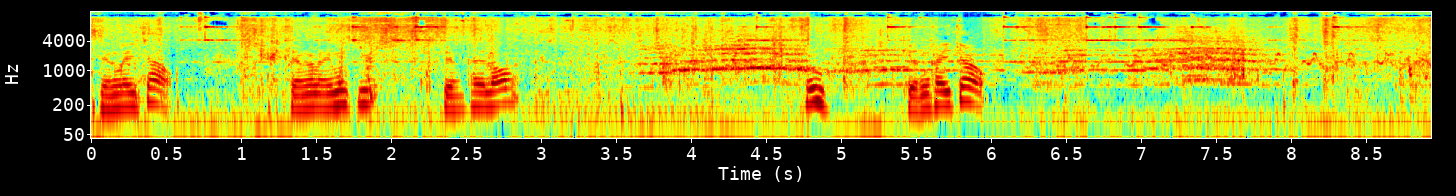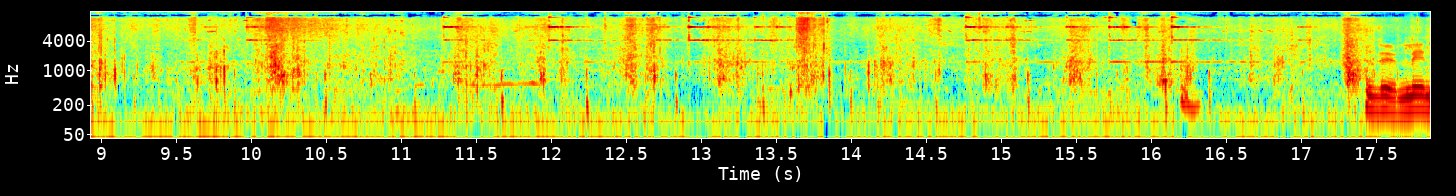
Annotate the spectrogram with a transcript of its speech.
เสียงอะไรเจ้า เสียงอะไรเมื่อกี้ เสียงใครร้องอู้เสียงใครเจ้า เดินเล่น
